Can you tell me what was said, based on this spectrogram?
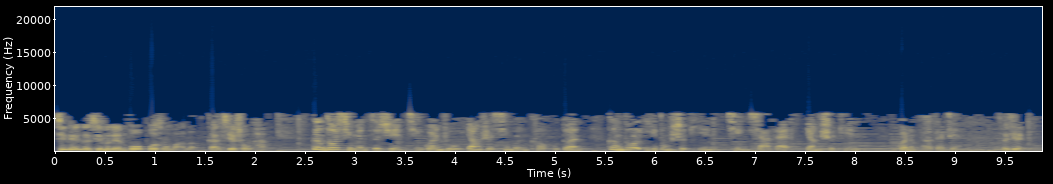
今天的新闻联播播送完了，感谢收看。更多新闻资讯，请关注央视新闻客户端；更多移动视频，请下载央视频。观众朋友，再见。再见。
